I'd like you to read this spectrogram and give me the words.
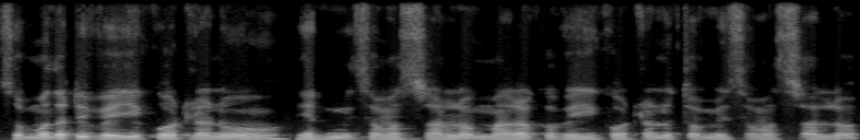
సో, మొదటి వెయ్యి కోట్లను ఎనిమిది సంవత్సరాల్లో, మరొక వెయ్యి కోట్లను తొమ్మిది సంవత్సరాల్లో,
